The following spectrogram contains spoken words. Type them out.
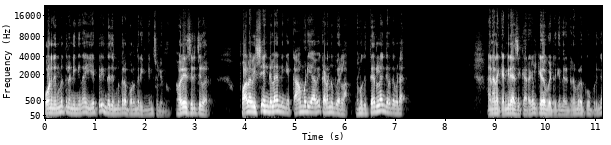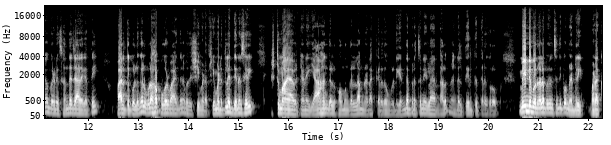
போன ஜென்மத்தில் நீங்கள் தான் ஏற்றி இந்த ஜென்மத்தில் பிறந்திருக்கீங்கன்னு சொல்லிடணும். அவரே சிரிச்சிருவார். பல விஷயங்களை நீங்கள் காமெடியாகவே கடந்து போயிடலாம் நமக்கு தெரிலங்கிறத விட. அதனால் கன்னிராசிக்காரர்கள் கீழே போயிட்டு இந்த ரெண்டு நம்பரை கூப்பிடுங்க. உங்களுடைய சொந்த ஜாதகத்தை பார்த்து கொள்ளுங்கள். உலக புகழ் வாய்ந்த நமது ஸ்ரீமடம். ஸ்ரீமடத்தில் தினசரி விஷ்ணுமாயாவிற்கான யாகங்கள் ஹோமங்கள்லாம் நடக்கிறது. உங்களுடைய எந்த பிரச்சனைகளாக இருந்தாலும் நாங்கள் தீர்த்து தருகிறோம். மீண்டும் ஒரு நல்ல பதில் சந்திப்போம். நன்றி. வணக்கம்.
